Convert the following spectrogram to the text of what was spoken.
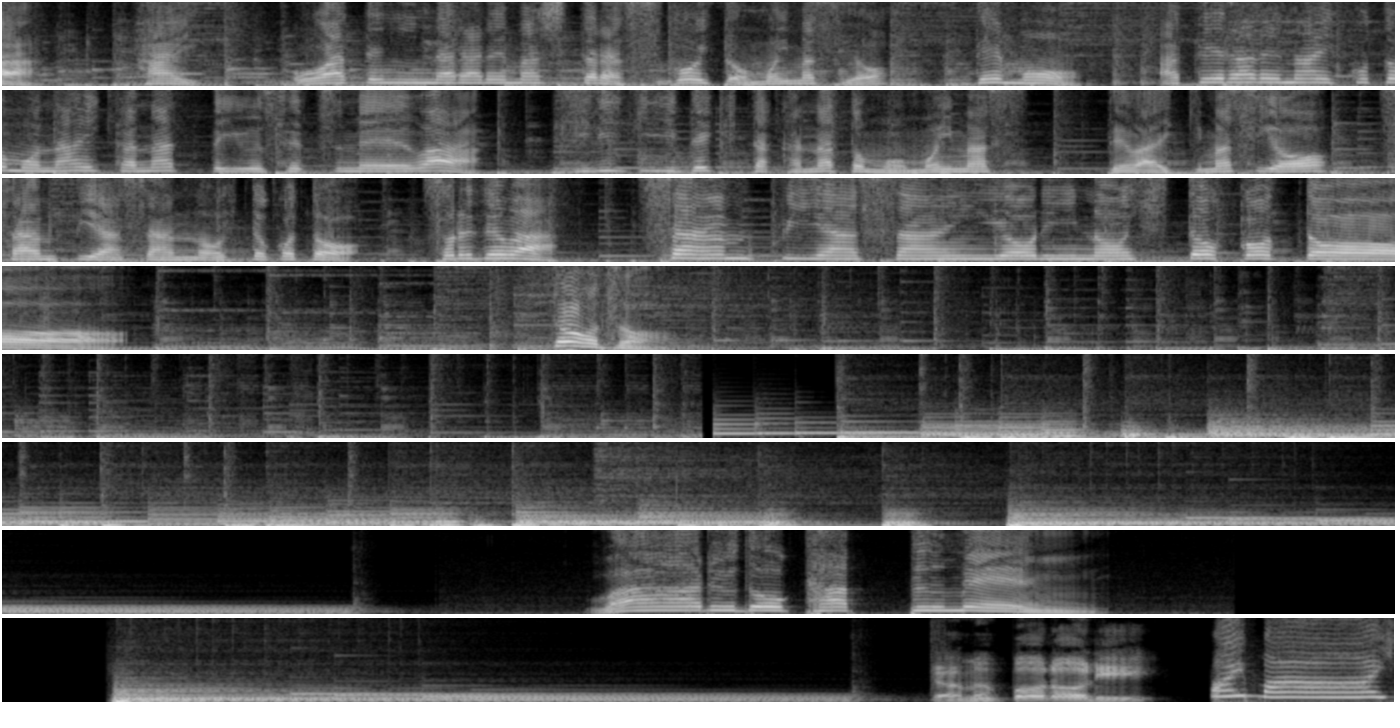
はい。お当てになられましたらすごいと思いますよ。でも当てられないこともないかなっていう説明はギリギリできたかなとも思います。ではいきますよ。サンピアさんの一言。それではサンピアさんよりの一言。どうぞ。カップ麺。ジャムポロリ。バイバイ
